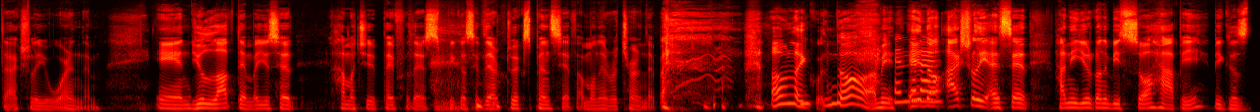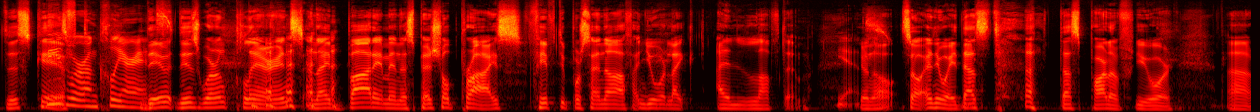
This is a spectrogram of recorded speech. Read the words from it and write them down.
that actually you're in them, and you loved them, but you said, how much do you pay for this? Because if they're too expensive, I'm gonna return them. I'm like, no. I mean, And eh, no. I- Actually, I said, honey, you're gonna be so happy because this gift. These were on clearance. They, these were on clearance, and I bought them in a special price, fifty percent off. And you were like, "I love them," Yes. You know. So anyway, that's that's part of your uh,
